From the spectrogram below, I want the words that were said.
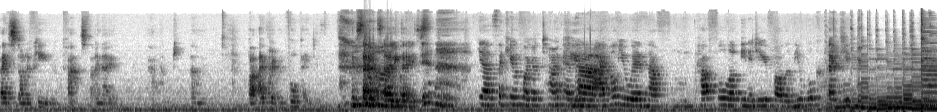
based on a few facts that I know happened. Um, but I've written four pages. so it's early days. Yeah, thank you for your talk, Thank and you. uh, I hope you will have, have full of energy for the new book. Thank you.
